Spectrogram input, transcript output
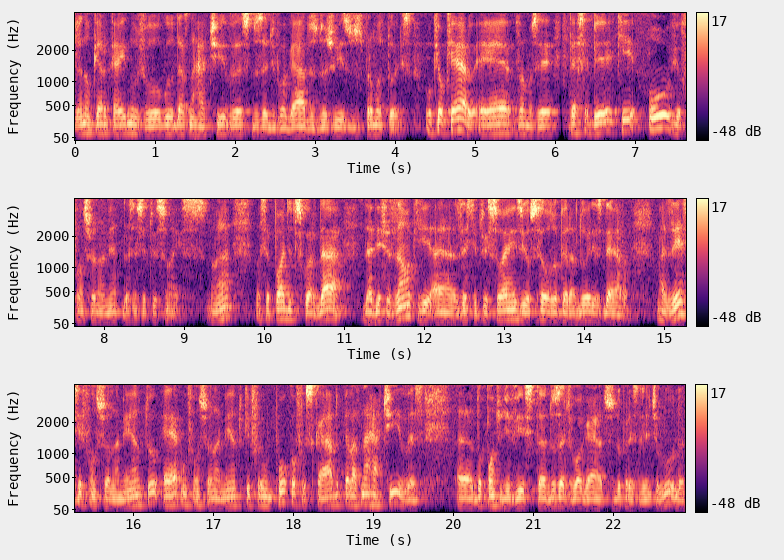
Eu não quero cair no jogo das narrativas dos advogados, dos juízes, dos promotores. O que eu quero é, vamos dizer, perceber que houve o funcionamento das instituições. Não é? Você pode discordar da decisão que as instituições e os seus operadores deram, mas esse funcionamento é um funcionamento que foi um pouco ofuscado pelas narrativas uh, do ponto de vista dos advogados do presidente presidente Lula,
